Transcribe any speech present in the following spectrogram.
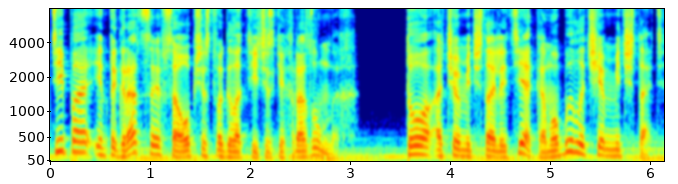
Типа интеграция в сообщество галактических разумных. То, о чем мечтали те, кому было чем мечтать.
